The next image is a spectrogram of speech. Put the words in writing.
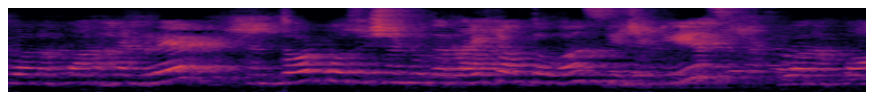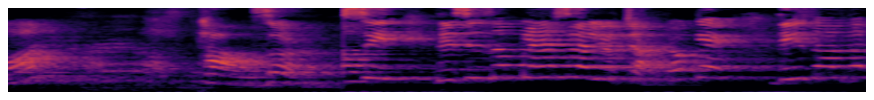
1 upon 100. And third position to the right of the ones digit is 1 upon 1000. See, this is a place value chart. Okay, these are the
